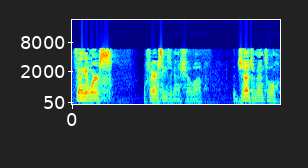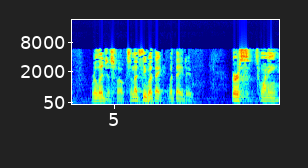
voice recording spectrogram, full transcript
It's going to get worse. The Pharisees are going to show up. The judgmental religious folks. And let's see what they, what they do. Verse 20,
